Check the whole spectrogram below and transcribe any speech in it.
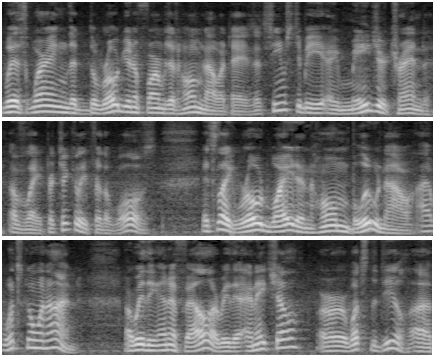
with wearing the, the road uniforms at home nowadays. It seems to be a major trend of late, particularly for the Wolves. It's like road white and home blue now. I, what's going on? Are we the NFL? Are we the NHL? Or what's the deal? Uh,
